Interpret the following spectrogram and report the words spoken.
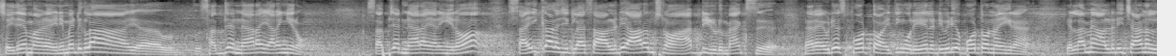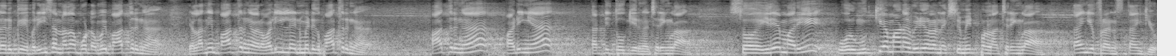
ஸோ இதே மாதிரி இனிமேட்டுக்கெலாம் சப்ஜெக்ட் நேராக இறங்கிரும். சப்ஜெக்ட் நேராக இறங்கிரும். சைக்காலஜி கிளாஸ் ஆல்ரெடி ஆரம்பிச்சிடும். ஆப்டிடியூட் மேக்ஸு நிறைய வீடியோஸ் போட்டோம். ஐ திங்க் ஒரு ஏழு எட்டு வீடியோ போட்டோம்னு நினைக்கிறேன். எல்லாமே ஆல்ரெடி சேனலில் இருக்குது இப்போ ரீசெண்டாக தான் போட்டோம். போய் பார்த்துருங்க. எல்லாத்தையும் பார்த்துருங்க. வேறு வழி இல்லை. இனிமேட்டுக்கு பார்த்துருங்க. பார்த்துருங்க. படிங்க. தட்டி தூக்கிடுங்க சரிங்களா? ஸோ இதே மாதிரி ஒரு முக்கியமான வீடியோவில் நெக்ஸ்ட் மீட் பண்ணலாம். சரிங்களா? தேங்க்யூ ஃப்ரெண்ட்ஸ் தேங்க்யூ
